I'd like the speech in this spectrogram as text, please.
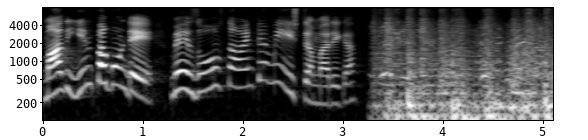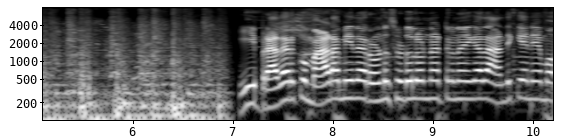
మాది ఇన్పగుండే మేము చూస్తామంటే మీ ఇష్టం మరిగా. ఈ బ్రదర్కు మాడ మీద రెండు సుడులు ఉన్నట్టున్నాయి కదా అందుకేనేమో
